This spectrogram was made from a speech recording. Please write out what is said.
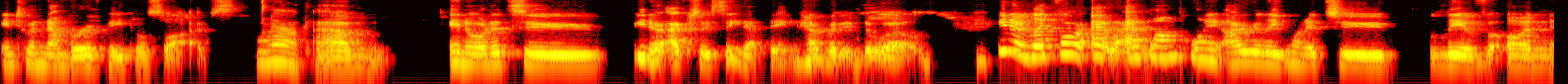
into a number of people's lives okay. um, in order to you know actually see that thing happen in the world you know like for at, at one point i really wanted to live on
